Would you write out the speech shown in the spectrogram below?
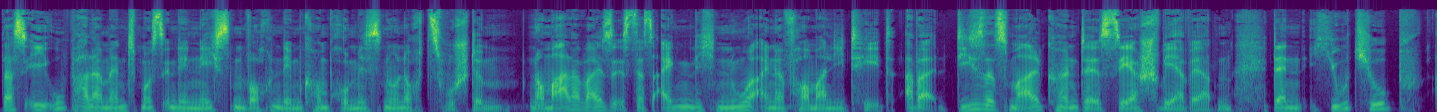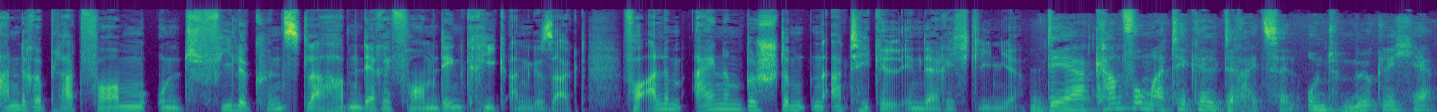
Das EU-Parlament muss in den nächsten Wochen dem Kompromiss nur noch zustimmen. Normalerweise ist das eigentlich nur eine Formalität, aber dieses Mal könnte es sehr schwer werden, denn YouTube, andere Plattformen und viele Künstler haben der Reform den Krieg angesagt, vor allem einem bestimmten Artikel in der Richtlinie. Der Kampf um Artikel 13 und mögliche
